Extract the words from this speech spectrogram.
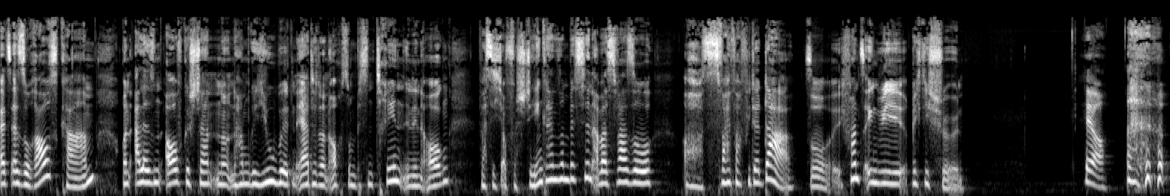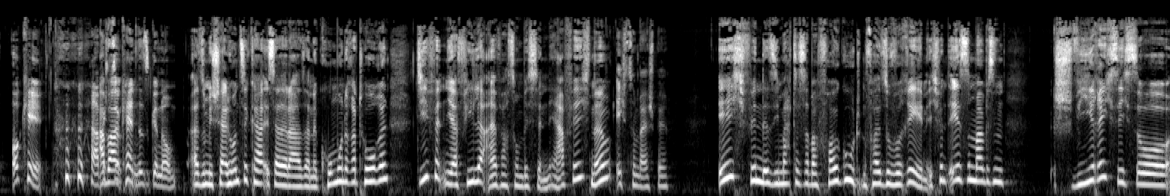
Als er so rauskam und alle sind aufgestanden und haben gejubelt und er hatte dann auch so ein bisschen Tränen in den Augen, was ich auch verstehen kann so ein bisschen, aber es war so, oh, es war einfach wieder da. So, ich fand's irgendwie richtig schön. Ja. okay. Habe ich zur Kenntnis genommen. Also Michelle Hunziker ist ja da seine Co-Moderatorin. Die finden ja viele einfach so ein bisschen nervig, ne? Ich zum Beispiel. Ich finde, sie macht das aber voll gut und voll souverän. Ich finde, eh ist immer ein bisschen schwierig, sich so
